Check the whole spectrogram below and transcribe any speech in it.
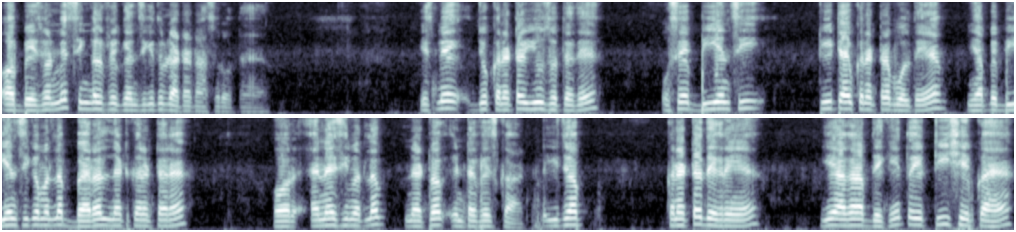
और बेसबैंड में सिंगल फ्रिक्वेंसी के थ्रू डाटा ट्रांसफ़र होता है। इसमें जो कनेक्टर यूज़ होते थे, उसे बी टी टाइप कनेक्टर बोलते हैं। यहाँ पे बी एन सी का मतलब बैरल नेट कनेक्टर है। और NIC मतलब नेटवर्क इंटरफेस कार्ड ये जो आप कनेक्टर देख रहे हैं, ये अगर आप देखें तो ये टी शेप का है।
